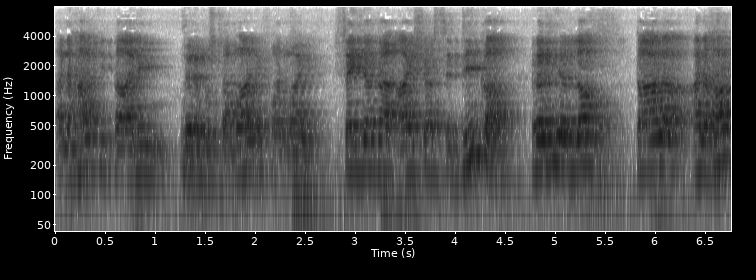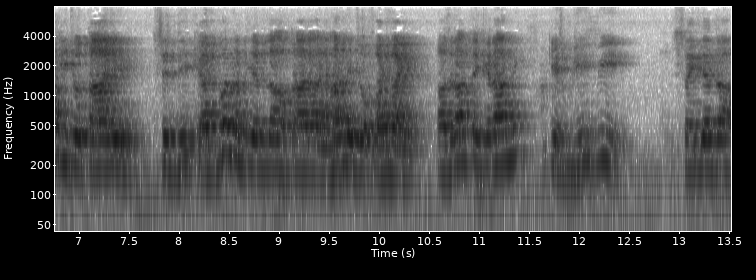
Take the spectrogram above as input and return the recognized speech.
عنہ کی تعلیم میرے مصطفیٰ نے فرمائی۔ سیدہ عائشہ صدیقہ رضی اللہ تعالی عنہ کی جو تعلیم، صدیق اکبر رضی اللہ تعالی عنہ نے جو فرمائی۔ حضرات گرامی کہ بی بی سیدہ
